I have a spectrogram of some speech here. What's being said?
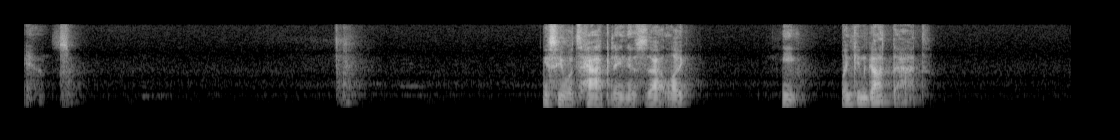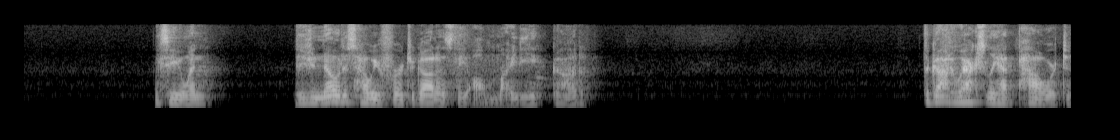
hands. You see, what's happening is that, like, he, Lincoln got that. You see, when, did you notice how we refer to God as the Almighty God? The God who actually had power to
